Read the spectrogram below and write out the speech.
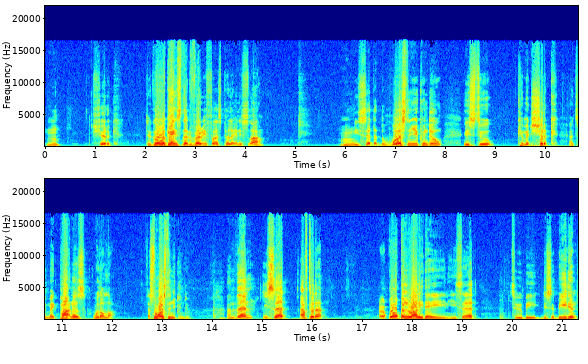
hmm? shirk. To go against that very first pillar in Islam. Hmm? He said that the worst thing you can do is to commit shirk and to make partners with Allah. That's the worst thing you can do. And then he said, after that, عقوق الوالدين. He said, to be disobedient,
